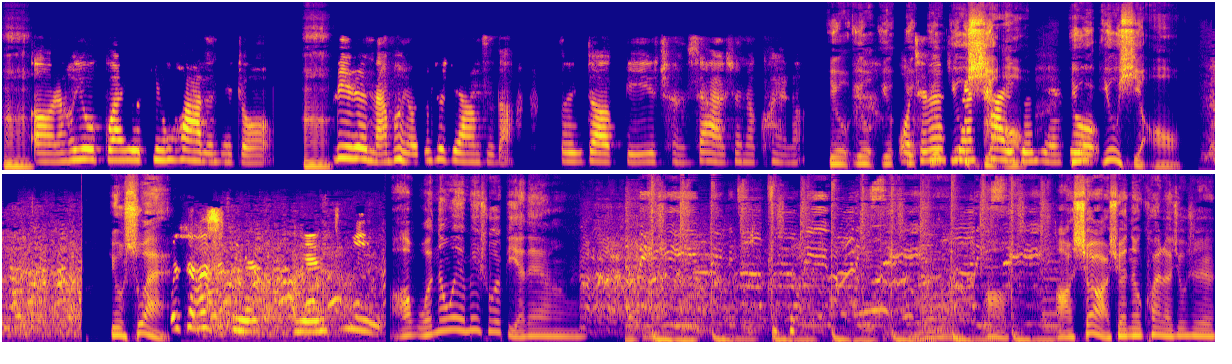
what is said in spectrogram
嗯嗯、然后又乖又听话的那种。嗯，历任男朋友都是这样子的，所以叫比喻成萧亚轩的快乐。又又又我前又又又段时间差一小点点就又又小又帅不是不是年年纪，啊！我那我也没说别的呀。啊啊！萧亚轩的快乐就是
